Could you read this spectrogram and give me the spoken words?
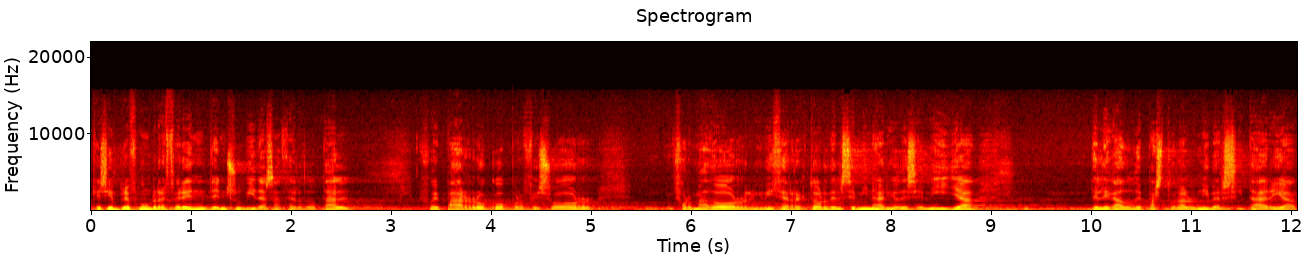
que siempre fue un referente en su vida sacerdotal. Fue párroco, profesor, formador y vicerrector del Seminario de Sevilla, delegado de pastoral universitaria,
